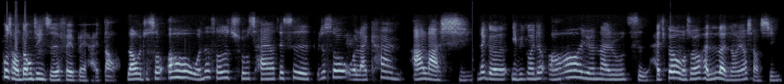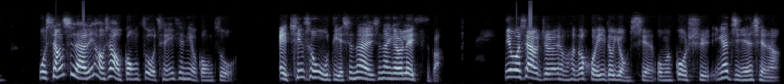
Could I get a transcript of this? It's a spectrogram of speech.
不从东京直接飞北海道？”然后我就说：“哦，我那时候是出差啊，这次我就说我来看阿拉西。”那个移民官就：“哦，原来如此。”还就跟我说：“很冷哦，要小心。”我想起来，你好像有工作，前一天你有工作。哎，青春无敌，现在现在应该会累死吧？你有没有现在觉得很多回忆都涌现？我们过去应该几年前啊，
